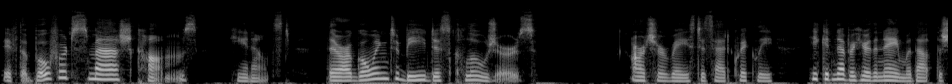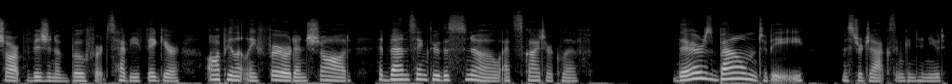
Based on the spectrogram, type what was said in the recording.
"If the Beaufort smash comes," he announced, "there are going to be disclosures." Archer raised his head quickly. He could never hear the name without the sharp vision of Beaufort's heavy figure, opulently furred and shod, advancing through the snow at Skuytercliff. "There's bound to be," Mr. Jackson continued,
